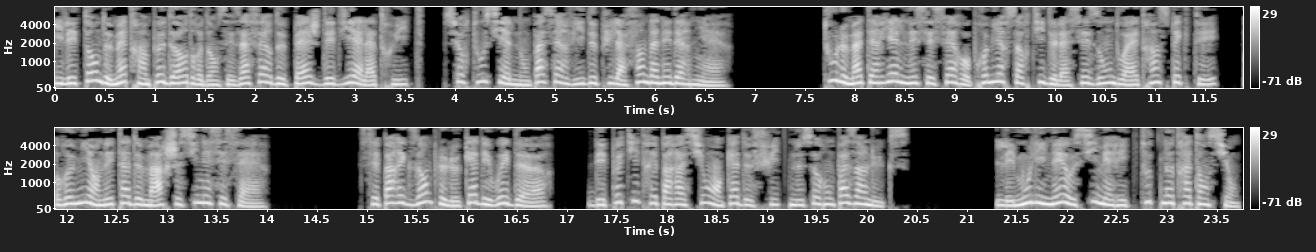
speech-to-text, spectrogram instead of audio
Il est temps de mettre un peu d'ordre dans ces affaires de pêche dédiées à la truite, surtout si elles n'ont pas servi depuis la fin d'année dernière. Tout le matériel nécessaire aux premières sorties de la saison doit être inspecté, remis en état de marche si nécessaire. C'est par exemple le cas des waders. Des petites réparations en cas de fuite ne seront pas un luxe. Les moulinets aussi méritent toute notre attention.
